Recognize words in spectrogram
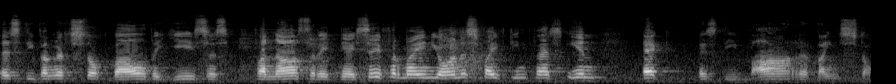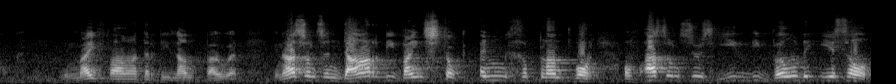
is die wingerdstok behalwe Jesus van Nasaret nie. Hy sê vir my in Johannes 15 vers 1 ek is die ware wynstok en my Vader die landbouer. En as ons in daardie wynstok ingeplant word of as ons soos hierdie wilde esel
